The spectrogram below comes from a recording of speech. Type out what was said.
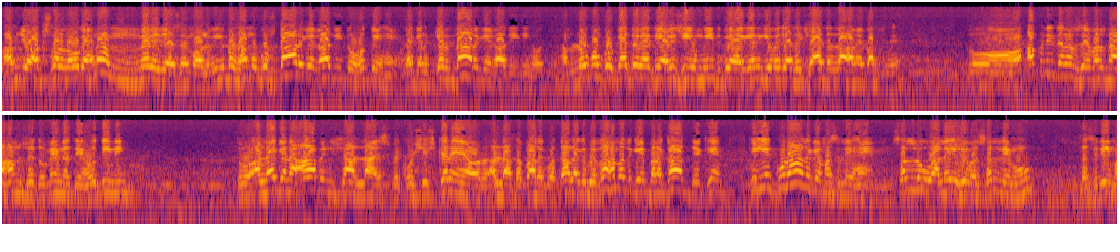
ہم جو اکثر لوگ ہیں نا، میرے جیسے مولوی، بس ہم گفتار کے غازی تو ہوتے ہیں، لیکن کردار کے غازی نہیں ہوتے۔ ہم لوگوں کو کہتے رہتے ہیں اسی امید پہ آئے گی ان کی وجہ سے شاید اللہ ہمیں بخش دے۔ تو اپنی طرف سے، ورنہ ہم سے تو محنتیں ہوتی نہیں۔ تو لیکن آپ انشاءاللہ اس پہ کوشش کریں اور اللہ تبارک و تعالیٰ کے بھی رحمت کے برکات دیکھیں کہ یہ قرآن کے مسئلے ہیں۔ صلو علیہ وسلم، تسلیم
